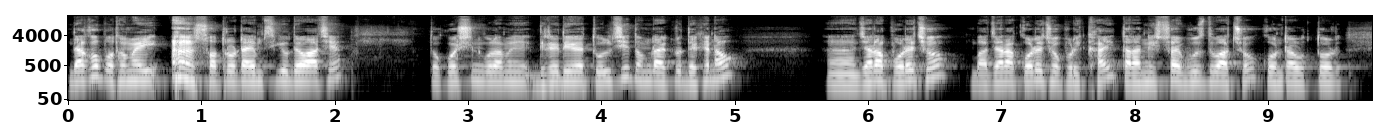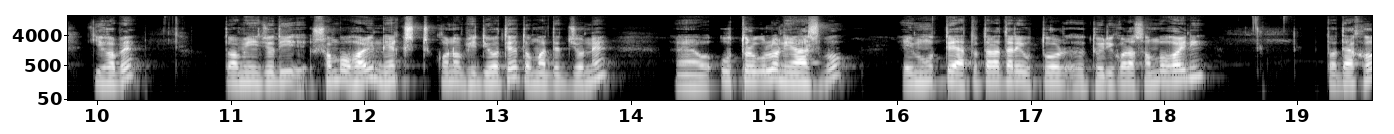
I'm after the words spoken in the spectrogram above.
দেখো, প্রথমেই সতেরোটা এমসিকিউ দেওয়া আছে। তো কোয়েশ্চেনগুলো আমি ধীরে ধীরে তুলছি, তোমরা একটু দেখে নাও। যারা পড়েছো বা যারা করেছ পরীক্ষায়, তারা নিশ্চয়ই বুঝতে পারছ কোনটার উত্তর কী হবে। তো আমি যদি সম্ভব হয় নেক্সট কোনো ভিডিওতে তোমাদের জন্যে উত্তরগুলো নিয়ে আসব। এই মুহূর্তে এত তাড়াতাড়ি উত্তর তৈরি করা সম্ভব হয়নি। তো দেখো,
